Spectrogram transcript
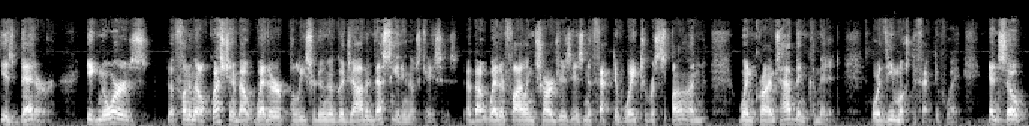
is better ignores the fundamental question about whether police are doing a good job investigating those cases, about whether filing charges is an effective way to respond when crimes have been committed or the most effective way. And so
